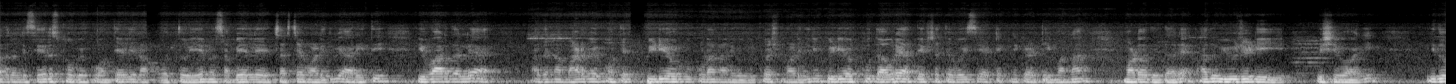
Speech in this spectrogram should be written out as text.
ಅದರಲ್ಲಿ ಸೇರಿಸ್ಕೋಬೇಕು ಅಂತೇಳಿ ನಾವು ಇವತ್ತು ಏನು ಸಭೆಯಲ್ಲಿ ಚರ್ಚೆ ಮಾಡಿದ್ವಿ. ಆ ರೀತಿ ಈ ವಾರದಲ್ಲೇ ಅದನ್ನು ಮಾಡಬೇಕು ಅಂತ ಪಿ ಡಿ ಅವ್ರಿಗೂ ಕೂಡ ನಾನು ಇವಾಗ ರಿಕ್ವೆಸ್ಟ್ ಮಾಡಿದ್ದೀನಿ. ಪಿ ಡಿ ಅವ್ರು ಖುದ್ದು ಅವರೇ ಅಧ್ಯಕ್ಷತೆ ವಹಿಸಿ ಆ ಟೆಕ್ನಿಕಲ್ ಟೀಮನ್ನು ಮಾಡೋದಿದ್ದಾರೆ. ಅದು ಯು ಜಿ ಡಿ ವಿಷಯವಾಗಿ. ಇದು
